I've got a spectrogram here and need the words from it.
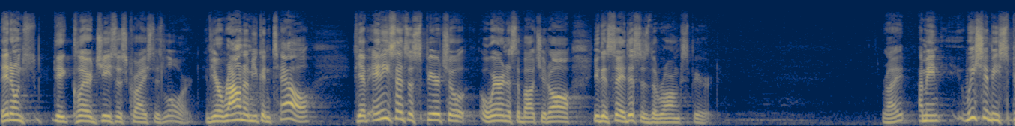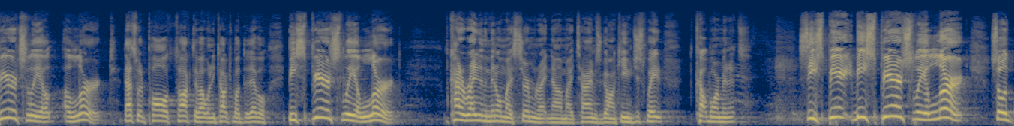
They don't declare Jesus Christ as Lord. If you're around them, you can tell. If you have any sense of spiritual awareness about you at all, you can say, This is the wrong spirit right? I mean, we should be spiritually alert. That's what Paul talked about when he talked about the devil. Be spiritually alert. I'm kind of right in the middle of my sermon right now, and my time's gone. Can you just wait a couple more minutes? See, spirit, be spiritually alert so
